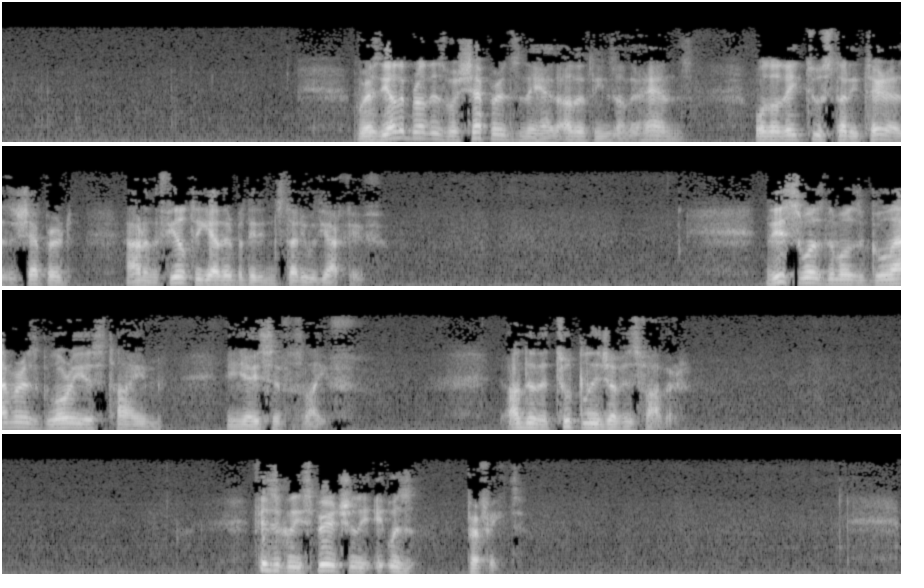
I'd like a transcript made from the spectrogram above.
Whereas the other brothers were shepherds and they had other things on their hands, although they too studied Torah as a shepherd out in the field together, but they didn't study with Yaakov. This was the most glamorous, glorious time in Yosef's life under the tutelage of his father. Physically, spiritually, it was perfect.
